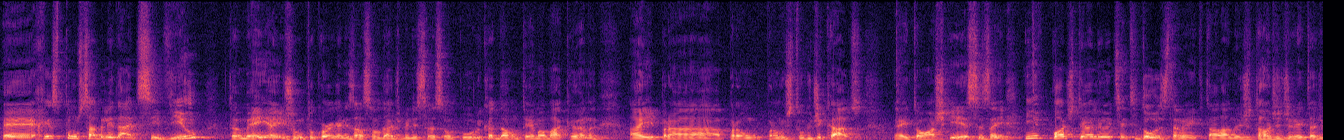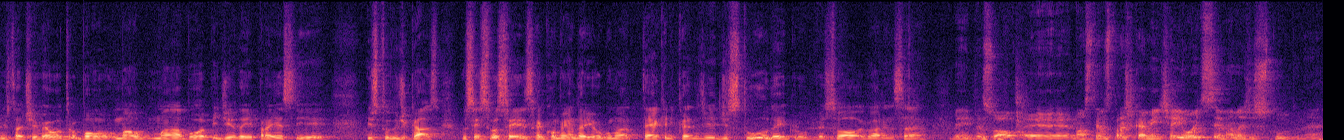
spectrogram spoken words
É, responsabilidade civil também, aí junto com a organização da administração pública, dá um tema bacana aí para um, um estudo de caso. Né? Então acho que esses aí. E pode ter a Lei 812 também, que está lá no edital de direito administrativo, é outro bom, uma, uma boa pedida aí para esse estudo de caso. Não sei se vocês recomendam aí alguma técnica de, de estudo aí para o pessoal agora nessa. Bem, pessoal, é, nós temos praticamente aí oito semanas de estudo, né?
